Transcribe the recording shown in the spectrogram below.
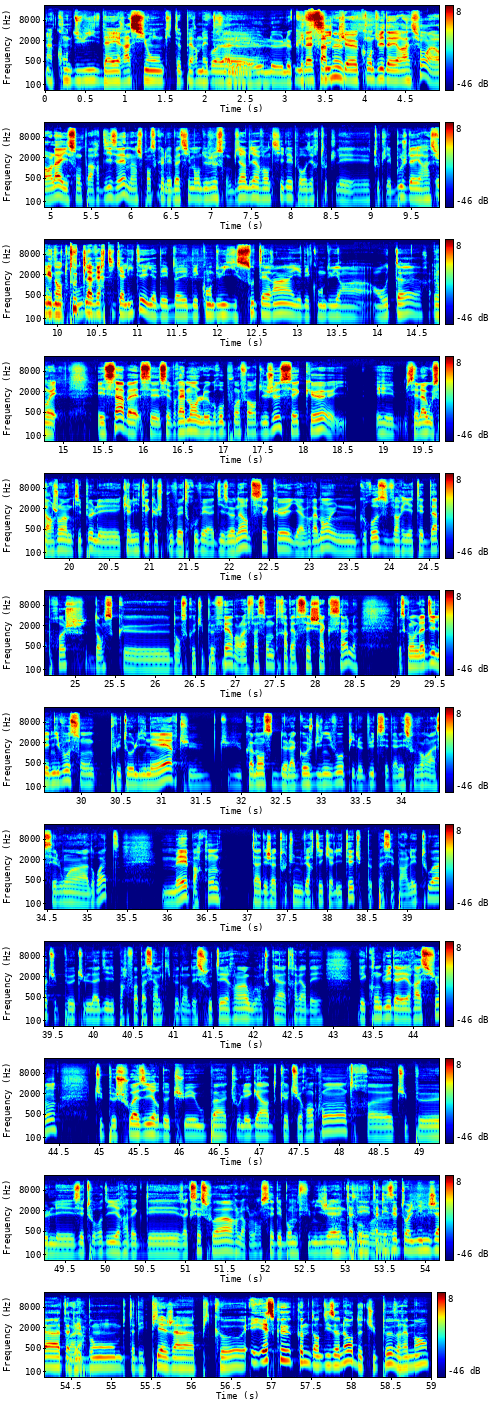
Un conduit d'aération qui te permettrait. Voilà le, le- le classique fameux- euh, conduit d'aération. Alors là, ils sont par dizaines. hein. Je pense que les bâtiments du jeu sont bien bien ventilés pour dire toutes les, toutes les bouches d'aération. Et dans toute la verticalité, il y a des, des conduits souterrains, il y a des conduits en, en hauteur. Ouais. Et ça, bah, c'est vraiment le gros point fort du jeu, c'est que et c'est là où ça rejoint un petit peu les qualités que je pouvais trouver à Dishonored, c'est qu'il y a vraiment une grosse variété d'approches dans, ce que- dans ce que tu peux faire, dans la façon de traverser chaque salle. Parce qu'on l'a dit, les niveaux sont plutôt linéaires, tu, tu commences de la gauche du niveau, puis le but c'est d'aller souvent assez loin à droite. Mais par contre, tu as déjà toute une verticalité, tu peux passer par les toits, tu peux, tu l'as dit, parfois passer un petit peu dans des souterrains ou en tout cas à travers des, des conduits d'aération. Tu peux choisir de tuer ou pas tous les gardes que tu rencontres. euh, tu peux les étourdir avec des accessoires, leur lancer des bombes fumigènes. tu as, des, t'as euh, des étoiles ninja, tu as voilà. des bombes, tu as des pièges à picot. Et est-ce que, comme dans Dishonored, tu peux vraiment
